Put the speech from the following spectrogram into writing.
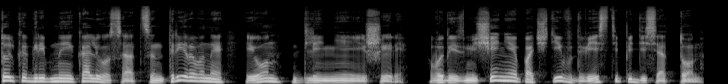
Только грибные колеса отцентрированы, и он длиннее и шире. Водоизмещение почти в 250 тонн.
